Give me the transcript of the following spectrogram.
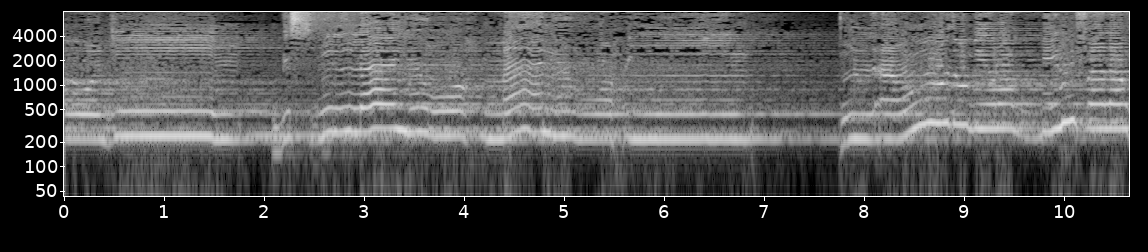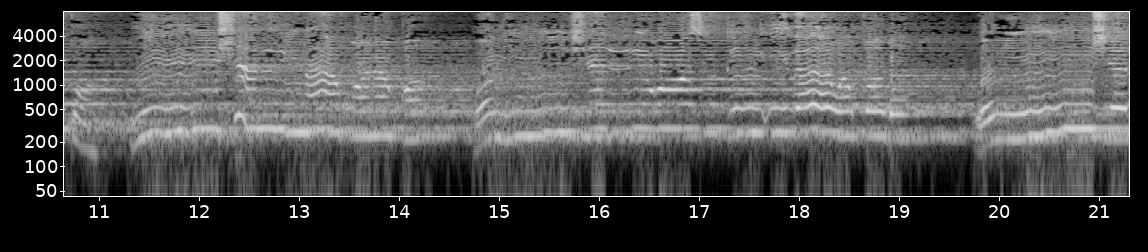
الرجيم. بسم الله الرحمن وقب ومن شر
